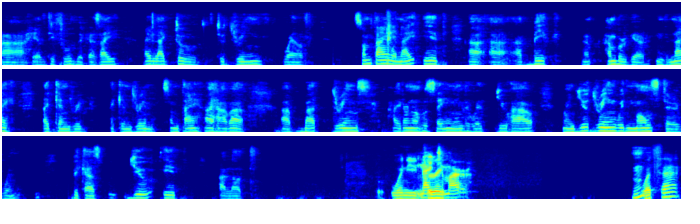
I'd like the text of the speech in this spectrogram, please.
uh, healthy food because I, I like to, to drink well. Sometimes when I eat a, a, a big uh, hamburger in the night, I can drink I can dream. Sometimes I have a, a bad dreams. I don't know who's saying it. What you have when you dream with Monster when because you eat a lot. when you drink, Nightmare. Hmm? what's that?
